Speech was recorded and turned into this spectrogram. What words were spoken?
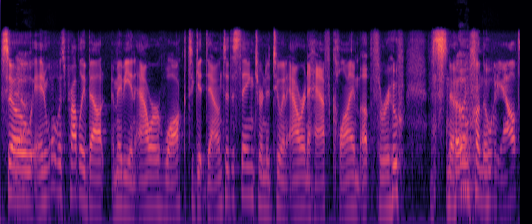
So, Yeah. in what was probably about maybe an hour walk to get down to this thing, turned into an hour and a half climb up through snow Really? on the way out.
